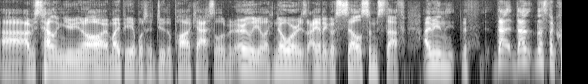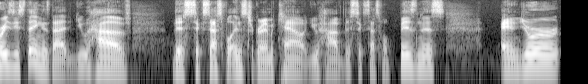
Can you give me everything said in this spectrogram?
uh, I was telling you, you know, oh, I might be able to do the podcast a little bit earlier. You're like, no worries, I got to go sell some stuff. I mean, that, that that's the craziest thing is that you have this successful Instagram account, you have this successful business, and you're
